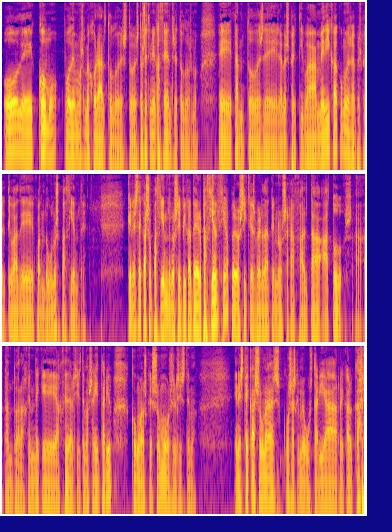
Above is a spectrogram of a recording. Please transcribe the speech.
o de cómo podemos mejorar todo esto. Esto se tiene que hacer entre todos, ¿no? Eh, tanto desde la perspectiva médica como desde la perspectiva de cuando uno es paciente que en este caso paciente no significa tener paciencia, pero sí que es verdad que nos hará falta a todos, tanto a la gente que accede al sistema sanitario como a los que somos el sistema. En este caso, unas cosas que me gustaría recalcar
